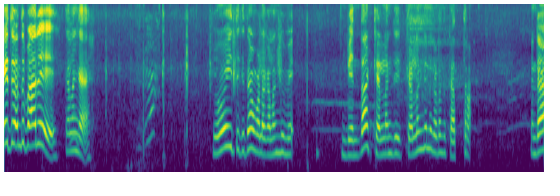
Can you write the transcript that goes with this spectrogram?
ஏத்து வந்து பாரு கிழங்க யோயத்துக்கு தான் அவ்வளோ கிழங்குமே இவன் தான் கிழங்கு கிழங்குன்னு கிடந்து கத்துறான். ஏண்டா?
